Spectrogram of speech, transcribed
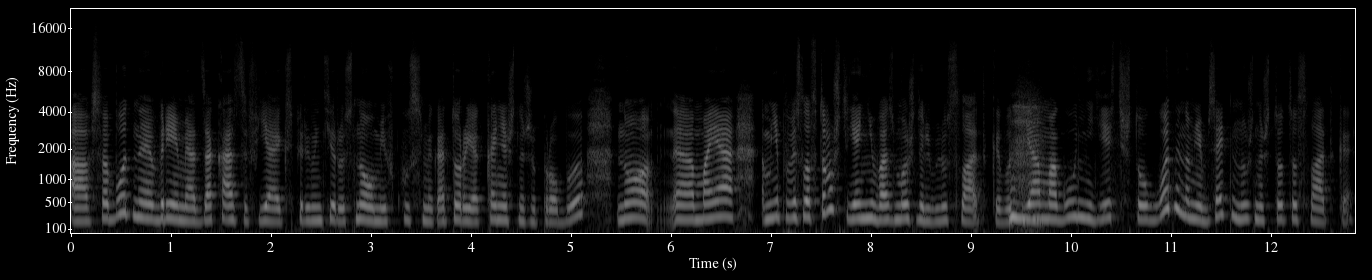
А в свободное время от заказов я экспериментирую с новыми вкусами, которые я, конечно же, пробую, но э, моя... Мне повезло в том, что я невозможно люблю сладкое. Вот я могу не есть что угодно, но мне обязательно нужно что-то сладкое.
